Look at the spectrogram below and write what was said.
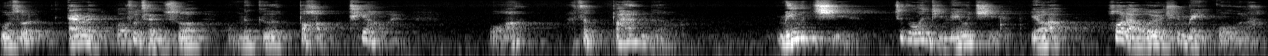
我说 Aaron，郭富城说我们的歌不好跳哎，我怎么办呢？没有解。这个问题没有解，有了。后来我有去美国了，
